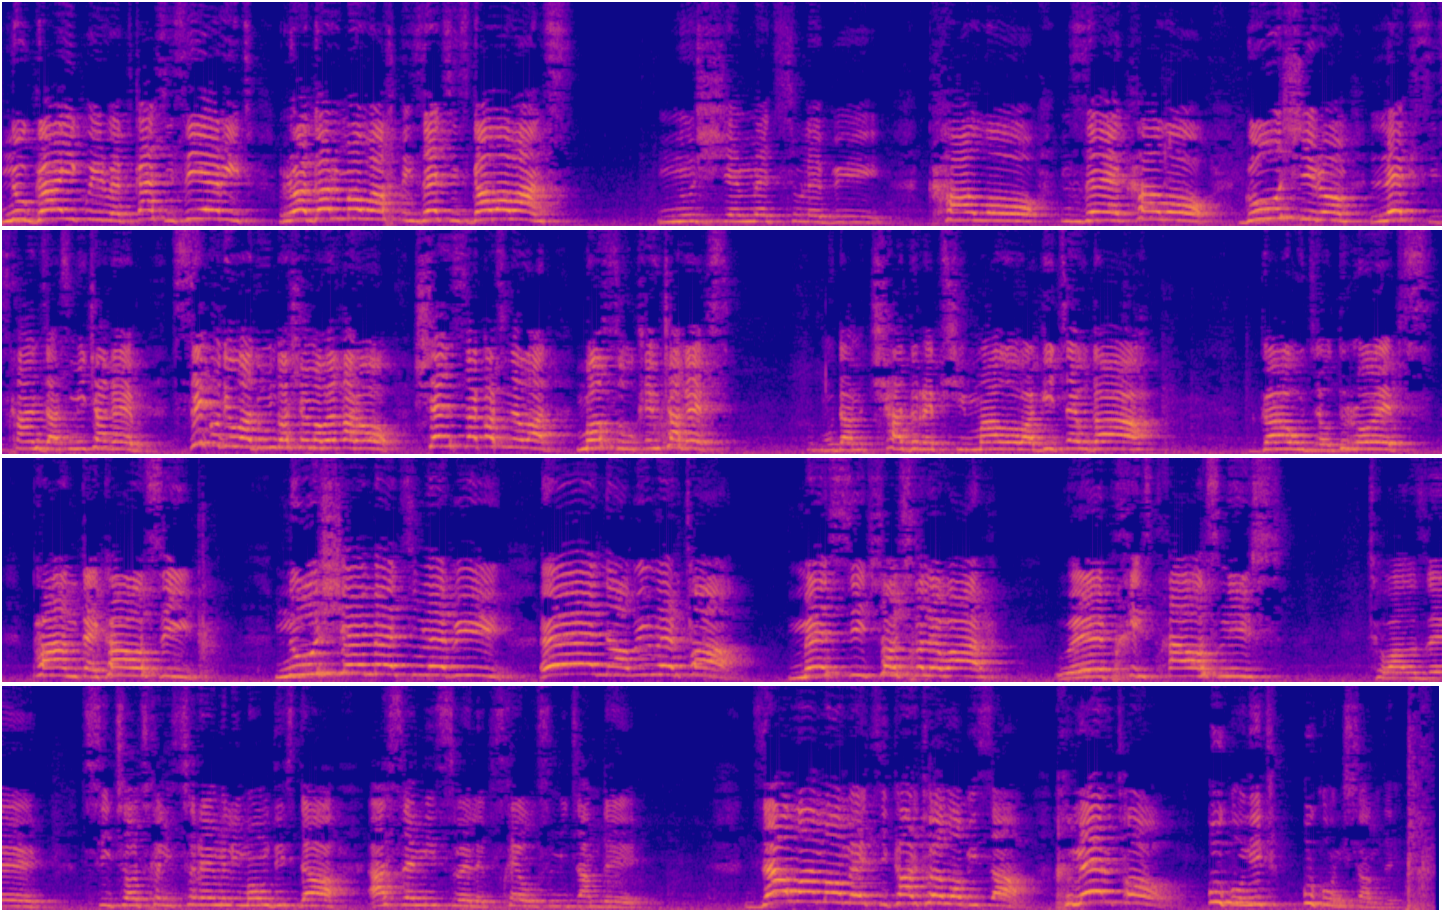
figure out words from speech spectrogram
ნუ გაიკვირვებთ კაცის იერით როგორ მოვახტი ზეცის გალავანს? შემეცვლები. ქალო ზე ქალო გულში რომ ლექსის ხანძას მიჩაღებ. სიკვდილად უნდა შემოვეყარო შენ საკოცნელად მოსულ ყივჩაღებს მუდამ ჩადრებში მალოა გიწევდა. გაუძელ დროებს ფანტე ქაოსი. ნუ შემეცვლები ენა ვიმერთა მე სიცოცხლე ვარ ვეფხის ხაოსნის თვალზე სიცოცხლის ცრემლი მომდის და ასე მისველებს ხეულს მიწამდე. ძალა მომეცი ქართველობისა ღმერთო უკუნით უკუნისამდე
